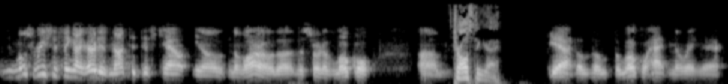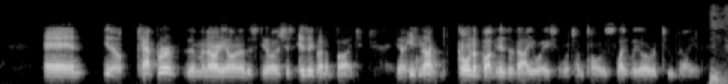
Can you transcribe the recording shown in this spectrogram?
the most recent thing I heard is not to discount, you know, Navarro, the the sort of local, um, Charleston guy. Yeah, the, the the local hat in the ring there, and you know, Tepper, the minority owner of the Steelers, just isn't going to budge. You know, he's not going above his evaluation, which I'm told is slightly over two billion.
